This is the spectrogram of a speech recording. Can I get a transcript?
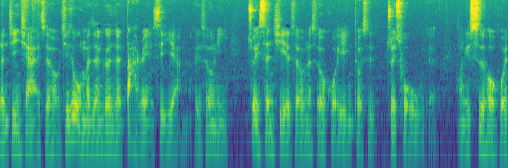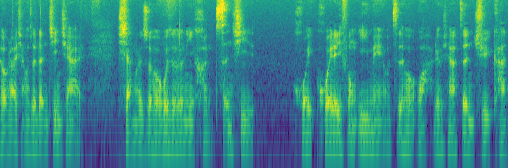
冷静下来之后，其实我们人跟人，大人也是一样，有时候你。最生气的时候，那时候回应都是最错误的哦。你事后回头来想，或是冷静下来想了之后，或者说你很生气回回了一封 email 之后，哇，留下证据看，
